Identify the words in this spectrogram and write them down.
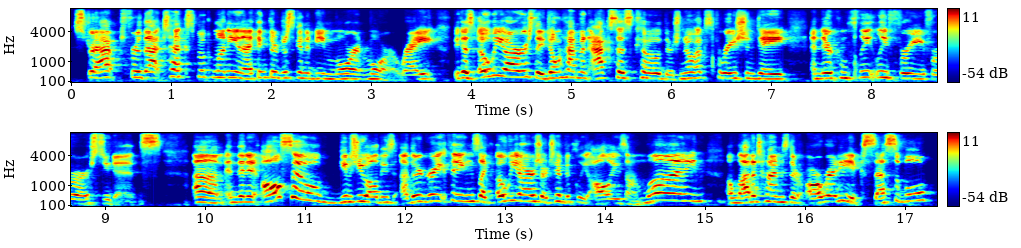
strapped for that textbook money. And I think they're just going to be more and more, right? Because OERs, they don't have an access code, there's no expiration date, and they're completely free for our students. Um, and then it also gives you all these other great things like OERs are typically always online. A lot of times they're already accessible.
